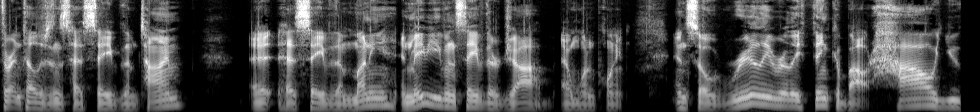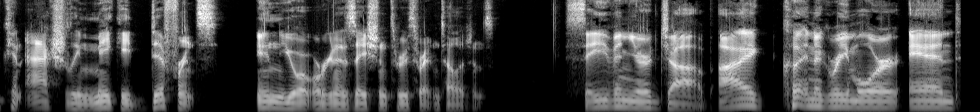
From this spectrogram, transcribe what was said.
threat intelligence has saved them time it has saved them money and maybe even saved their job at one point. And so, really, really think about how you can actually make a difference in your organization through threat intelligence. Saving your job. I couldn't agree more. And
